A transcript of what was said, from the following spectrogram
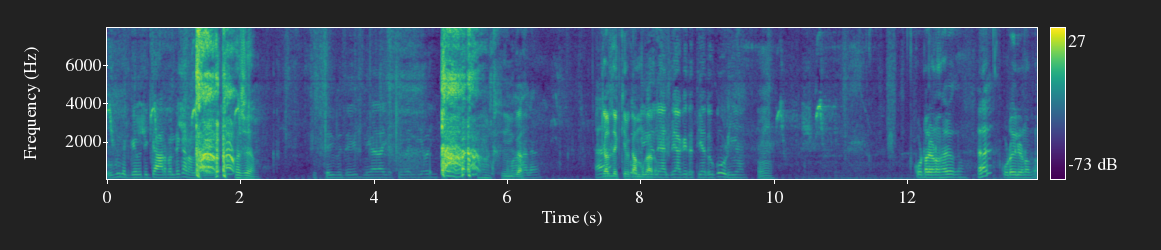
ਉਹ ਵੀ ਲੱਗੇ ਹੋਏ ਤੇ ਚਾਰ ਬੰਦੇ ਘਰਾਂ ਲੱਗੇ ਹੋਏ। ਅੱਛਾ। ਉੱਥੇ ਵੀ ਬੰਦੇ ਨਿਗਾਹ ਲਾਈ ਰੱਖੀ ਪੈਂਦੀ ਹੈ ਭਾਈ ਠੀਕ ਆ। ਚੱਲ ਦੇਖੀਏ ਕੰਮ ਕਰ। ਲੈਣ ਤੇ ਆ ਕੇ ਦਿੱਤੀਆਂ ਦੋ ਘੋੜੀਆਂ। ਹੂੰ। ਕੋਟਾ ਲੈਣਾ ਹੈ ਉਹਦਾ ਹੈ? ਕੋੜਾ ਹੀ ਲੈਣਾ ਤਾਂ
